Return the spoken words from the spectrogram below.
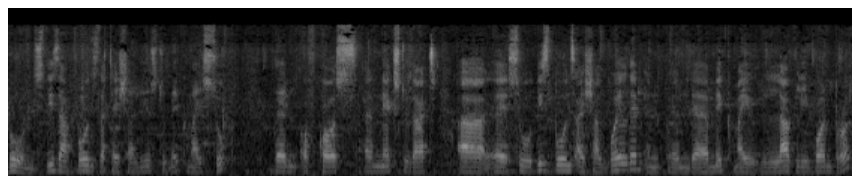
bones. These are bones that i shall use to make my soup. Then of course uh, next to that uh, uh, so these bones i shall boil them and, and uh, make my lovely bone broth.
